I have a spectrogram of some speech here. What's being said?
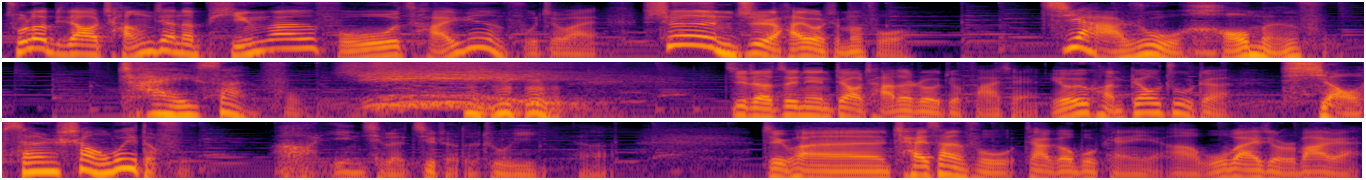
除了比较常见的平安符、财运符之外，甚至还有什么符？嫁入豪门符、拆散符。记者最近调查的时候就发现，有一款标注着“小三上位”的符啊，引起了记者的注意啊。这款拆散服价格不便宜啊，五百九十八元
